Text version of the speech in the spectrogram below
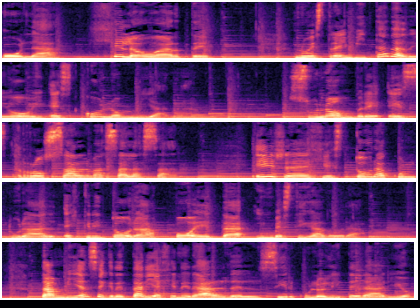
hola, hello arte. Nuestra invitada de hoy es colombiana. Su nombre es Rosalba Salazar. Ella es gestora cultural, escritora, poeta, investigadora. También secretaria general del Círculo Literario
